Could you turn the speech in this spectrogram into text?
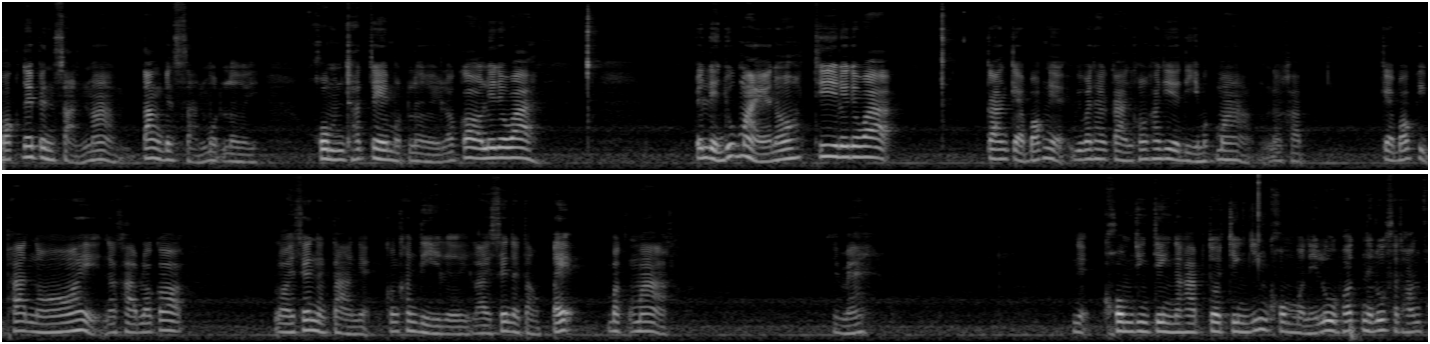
บล็อกได้เป็นสันมาก ตั้งเป็นสันหมดเลย คมชัดเจนหมดเลย แล้วก็เรียกได้ว่า เป็นเหรียญยุคใหม่เนาะที่เรียกได้ว่า การแกะบล็อกเนี่ยวิวัฒนาการค่อนข้างที่จะดีมากๆนะครับ แกะบล็อกผิดพลาดน้อยนะครับ แล้วก็รอยเส้นต่างๆเนี่ยค่อนข้างดีเลยลายเส้นต่างๆ เป๊ะมากๆ เห็นไหมเนี่ยคมจริง ๆ นะครับ ตัวจริงยิ่งคมกว่าในรูปเพราะในรูปสะท้อนไฟ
